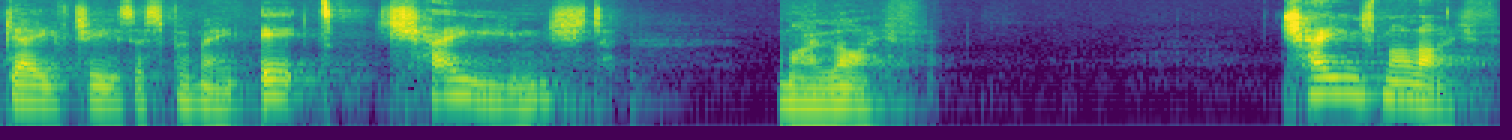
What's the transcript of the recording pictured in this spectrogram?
gave Jesus for me. It changed my life. Changed my life.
